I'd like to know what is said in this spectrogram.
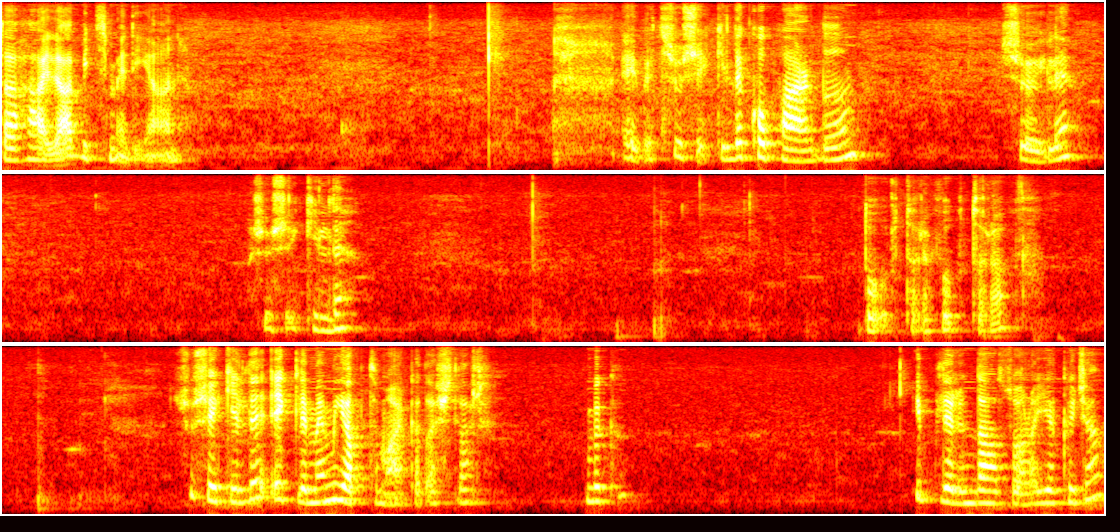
Daha hala bitmedi yani. Evet şu şekilde kopardım. Şöyle. Şu şekilde. Doğru tarafı bu taraf. Şu şekilde eklememi yaptım arkadaşlar. Bakın. İplerini daha sonra yakacağım.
